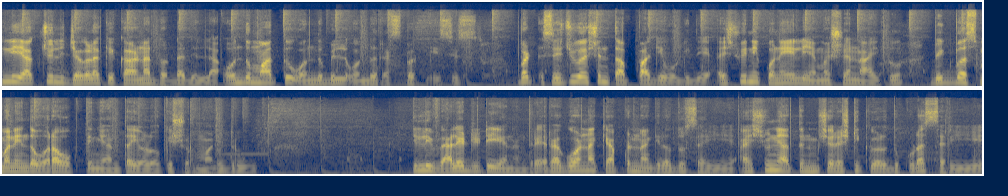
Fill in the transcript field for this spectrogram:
ಇಲ್ಲಿ ಆ್ಯಕ್ಚುಲಿ ಜಗಳಕ್ಕೆ ಕಾರಣ ದೊಡ್ಡದಿಲ್ಲ. ಒಂದು ಮಾತು, ಒಂದು ಬಿಲ್ ಒಂದು ರೆಸ್ಪೆಕ್ಟ್ ಇಸಿಸ್ ಬಟ್ ಸಿಚುವೇಶನ್ ತಪ್ಪಾಗಿ ಹೋಗಿದೆ. ಅಶ್ವಿನಿ ಕೊನೆಯಲ್ಲಿ ಎಮೋಷನ್ ಆಯಿತು. ಬಿಗ್ ಬಾಸ್ ಮನೆಯಿಂದ ಹೊರ ಹೋಗ್ತೀನಿ ಅಂತ ಹೇಳೋಕೆ ಶುರು ಮಾಡಿದರು. ಇಲ್ಲಿ ವ್ಯಾಲಿಡಿಟಿ ಏನಂದರೆ, ರಘು ಅಣ್ಣ ಕ್ಯಾಪ್ಟನ್ ಆಗಿರೋದು ಸರಿಯೇ. ಅಶ್ವಿನಿ ಹತ್ತು ನಿಮಿಷ ರೆಸ್ಟ್ ಕೇಳೋದು ಕೂಡ ಸರಿಯೇ.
